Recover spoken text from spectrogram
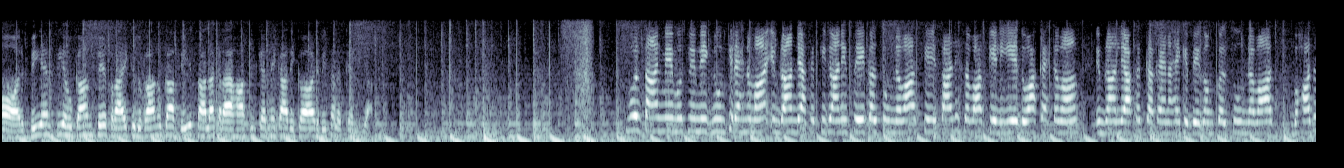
اور بی ایم پی حکام سے سرائے کی دکانوں کا بیس سالہ کرایہ حاصل کرنے کا ریکارڈ بھی طلب کر لیا ملتان میں مسلم لیگ نون کے رہنما عمران لیاقت کی جانب سے کلثوم نواز کے سال ثواب کے لیے دعا کا اہتمام۔ عمران لیاقت کا کہنا ہے کہ بیگم کلثوم نواز بہادر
